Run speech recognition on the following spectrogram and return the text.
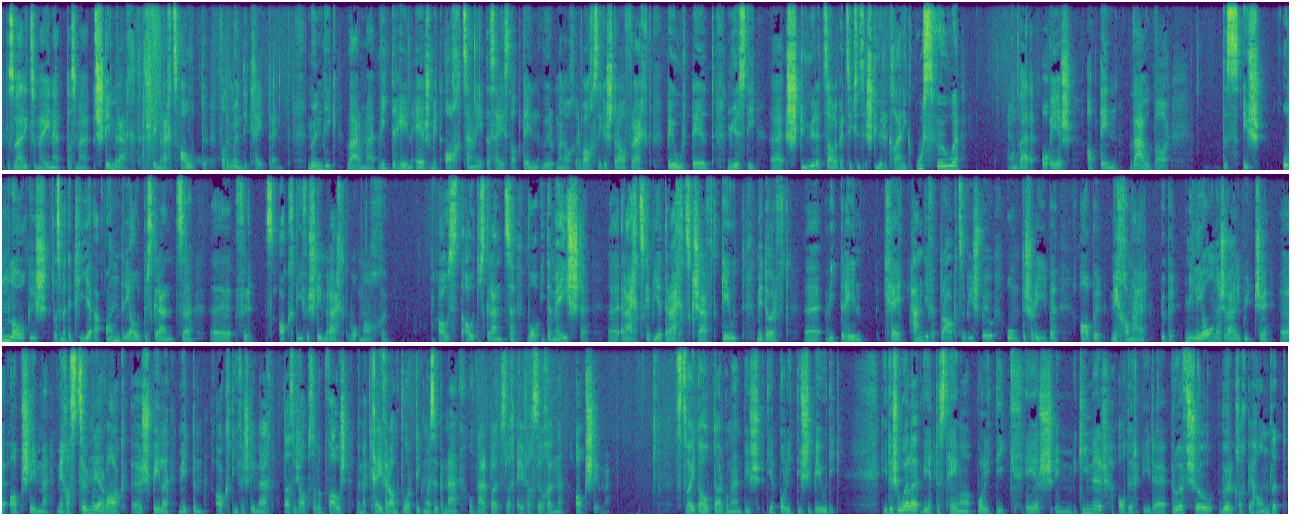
Das wäre zum einen, dass man das Stimmrecht, das Stimmrechtsalter von der Mündigkeit trennt. Mündig wäre man weiterhin erst mit 18, das heißt ab dann wird man nach Erwachsenenstrafrecht beurteilt, müsste äh, Steuern zahlen bzw. eine Steuererklärung ausfüllen und wäre auch erst ab dann wählbar. Das ist unlogisch, dass man dort hier eine andere Altersgrenze äh, für das aktive Stimmrecht machen will als die Altersgrenze, die in den meisten äh, Rechtsgebieten, Rechtsgeschäften gilt. Man dürfte äh, weiterhin keinen Handyvertrag zum Beispiel unterschreiben, aber man kann er über millionenschwere Budget äh, abstimmen. Man kann das Züngli äh, spielen mit dem aktiven Stimmrecht. Das ist absolut falsch, wenn man keine Verantwortung muss übernehmen muss und dann plötzlich einfach so können abstimmen Das zweite Hauptargument ist die politische Bildung. In den Schulen wird das Thema Politik erst im Gimmer oder in der Berufsschule wirklich behandelt.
